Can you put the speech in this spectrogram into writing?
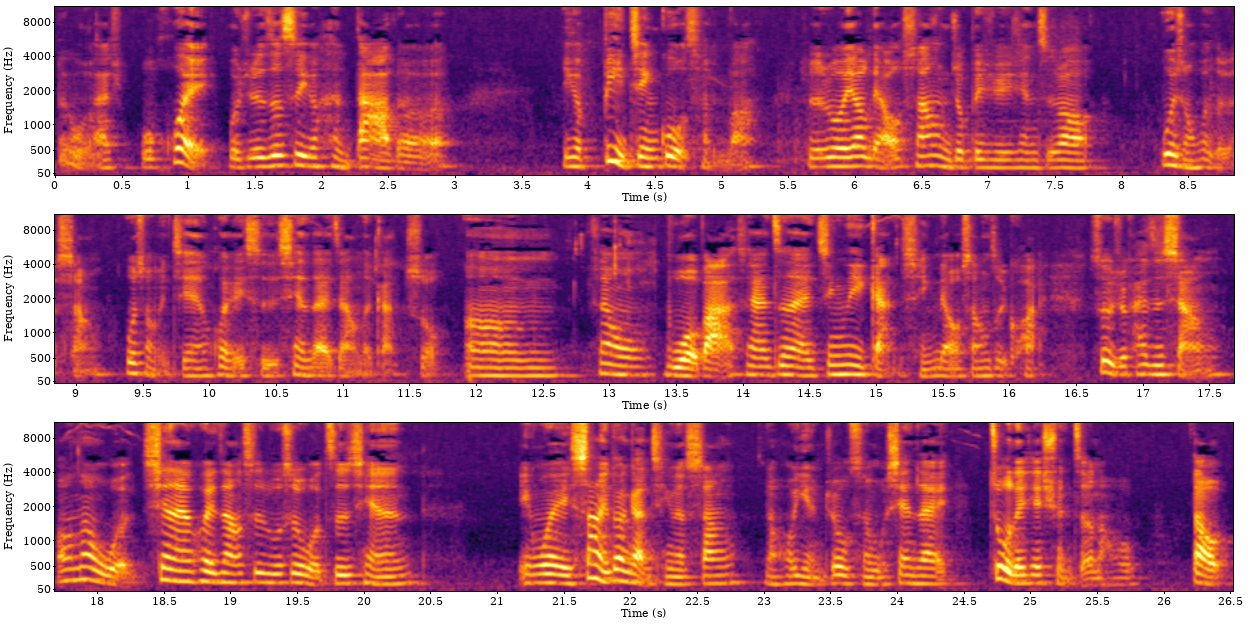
对我来说，我会，我觉得这是一个很大的一个必经过程吧。就是说要疗伤，你就必须先知道为什么会这个伤，为什么今天会是现在这样的感受。嗯，像我吧，现在正在经历感情疗伤这块，所以我就开始想，哦，那我现在会这样，是不是我之前因为上一段感情的伤，然后研究成我现在做的一些选择，然后到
